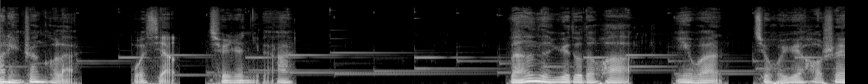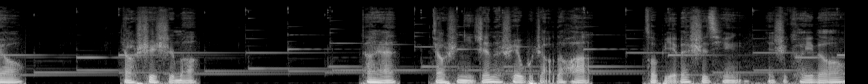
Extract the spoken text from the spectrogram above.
把脸转过来，我想确认你的爱。晚安吻越多的话，夜晚就会越好睡哦。要试试吗？当然，要是你真的睡不着的话，做别的事情也是可以的哦。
